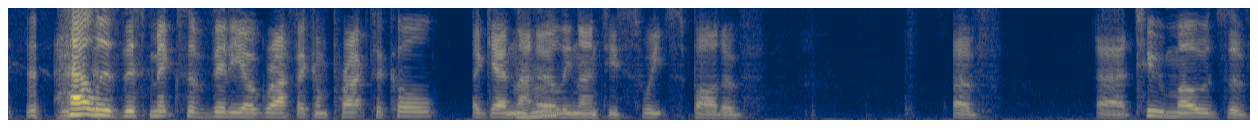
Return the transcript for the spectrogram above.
Hell is this mix of video graphic and practical. Again, that Mhm. early '90s sweet spot of of uh, two modes of.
